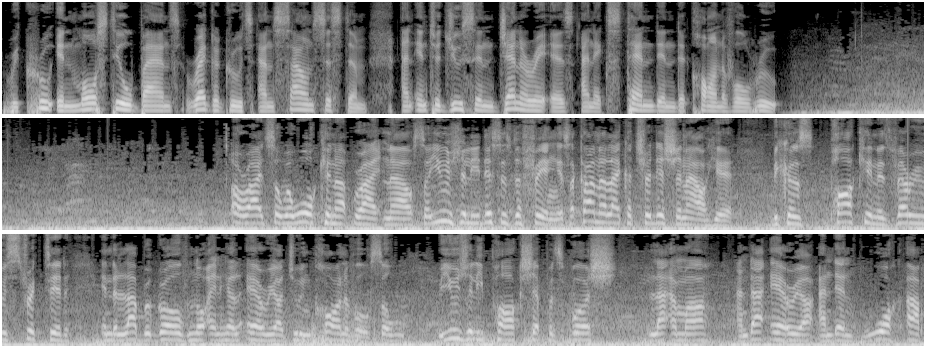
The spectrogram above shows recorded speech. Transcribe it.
recruiting more steel bands, reggae groups and sound system and introducing generators and extending the carnival route. All right, so we're walking up right now. So usually this is the thing. It's a kind of like a tradition out here because parking is very restricted in the Ladbroke Grove, Notting Hill area during carnival. So we usually park Shepherd's Bush, Latimer, and that area and then walk up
